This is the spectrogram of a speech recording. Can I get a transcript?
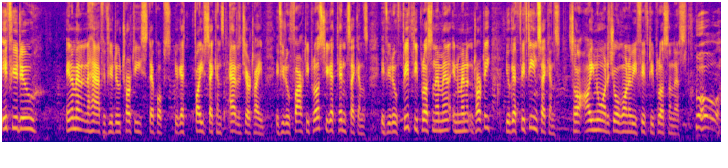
If you do in a minute and a half, if you do 30 step ups, you get 5 seconds added to your time. If you do 40 plus, you get 10 seconds. If you do 50 plus in a minute, in a minute and 30, you get 15 seconds. So I know that you're going to be 50 plus on this. Oh,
